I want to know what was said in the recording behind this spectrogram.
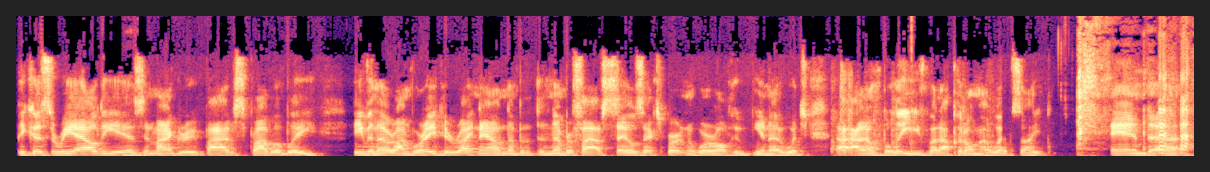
because the reality is in my group, I was probably even though I'm rated right now number the number five sales expert in the world, who you know, which I, I don't believe, but I put on my website. And uh,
